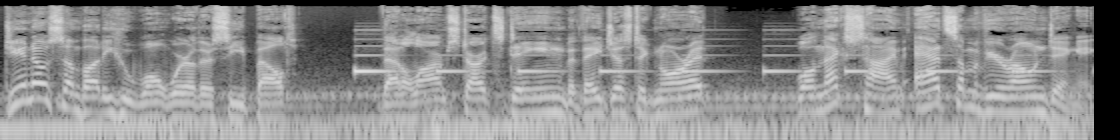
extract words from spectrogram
Do you know somebody who won't wear their seatbelt? That alarm starts dinging, but they just ignore it? Well, next time, add some of your own dinging.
